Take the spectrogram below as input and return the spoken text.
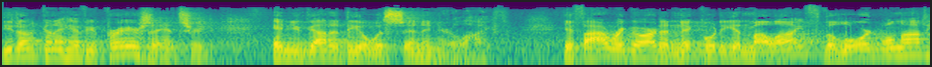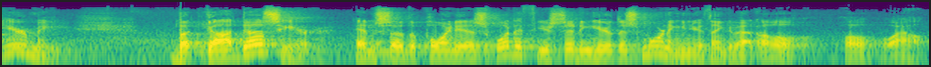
you're not going to have your prayers answered. And you've got to deal with sin in your life. If I regard iniquity in my life, the Lord will not hear me. But God does hear. And so the point is what if you're sitting here this morning and you're thinking about, oh, oh, wow,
